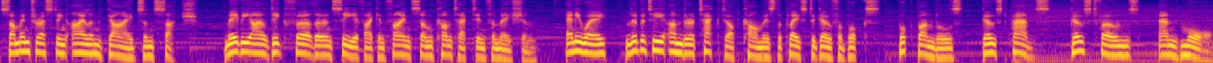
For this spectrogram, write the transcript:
some interesting island guides and such. Maybe I'll dig further and see if I can find some contact information. Anyway, LibertyUnderAttack.com is the place to go for books, book bundles, ghost pads, ghost phones, and more.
